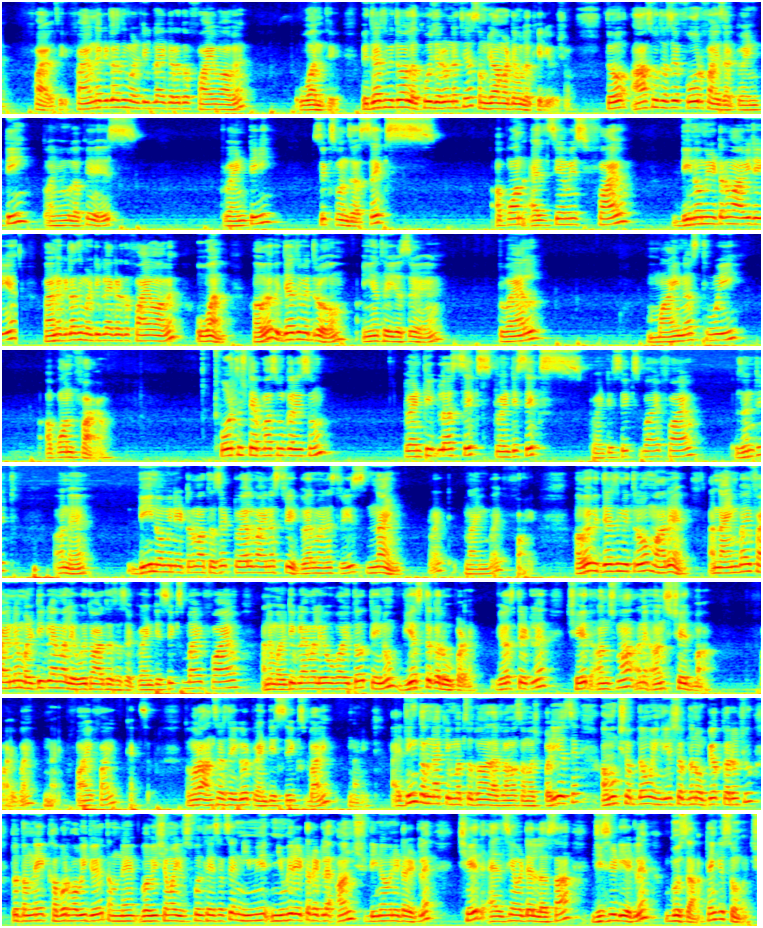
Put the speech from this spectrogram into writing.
ફાઇવથી ફાઇવને કેટલાથી મલ્ટીપ્લાય કરે તો ફાઇવ આવે વનથી વિદ્યાર્થી મિત્રો, આ લખવું જરૂર નથી, આ સમજાવવા માટે હું લખી રહ્યો છું. તો આ શું થશે? ફોર ફાઇવ ઝા ટ્વેન્ટી તો અહીં હું લખીશ twenty six one Jha six upon LCM is five ડિનોમિનેટરમાં આવી જઈએ. ફાઇવને કેટલાથી મલ્ટીપ્લાય કરે તો ફાઇવ આવે વન હવે વિદ્યાર્થી મિત્રો, અહીંયા થઈ જશે twelve minus three upon five fourth સ્ટેપમાં શું કરીશું? Twenty plus six twenty six twenty six by five isn't it અને ડિનોમિનેટરમાં થશે twelve minus three twelve minus three is nine right nine by five હવે વિદ્યાર્થી મિત્રો, મારે આ નાઇન બાય ફાઇવને મલ્ટીપ્લાયમાં લેવું હોય તો આ થશે. ટ્વેન્ટી સિક્સ બાય ફાઇવ અને મલ્ટીપ્લાયમાં લેવું હોય તો તેનું વ્યસ્ત કરવું પડે. વ્યસ્ત એટલે છેદ અંશમાં અને અંશ છેદમાં five by nine five five cancel તમારો આન્સર થઈ ગયો twenty six by nine I think તમને આ કિંમત શોધવાના દાખલામાં સમજ પડી હશે. અમુક શબ્દ હું ઇંગ્લિશ શબ્દનો ઉપયોગ કરું છું, તો તમને ખબર હોવી જોઈએ, તમને ભવિષ્યમાં યુઝફુલ થઈ શકશે. ન્યુમિરેટર એટલે અંશ ડિનોમિનેટર એટલે છેદ એલ્સિયમ એટલે લસા જીસીડી એટલે ગુસા. Thank you so much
